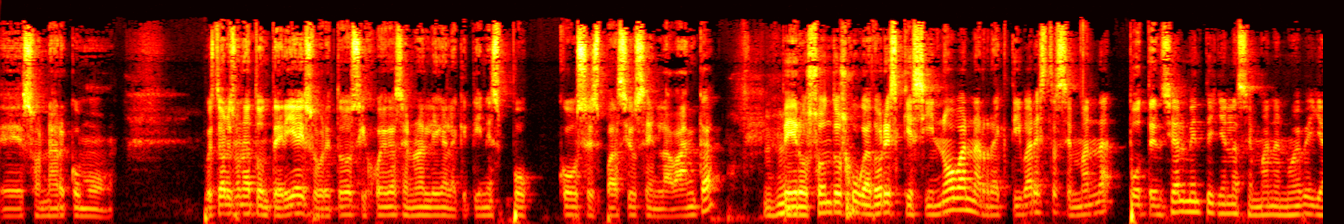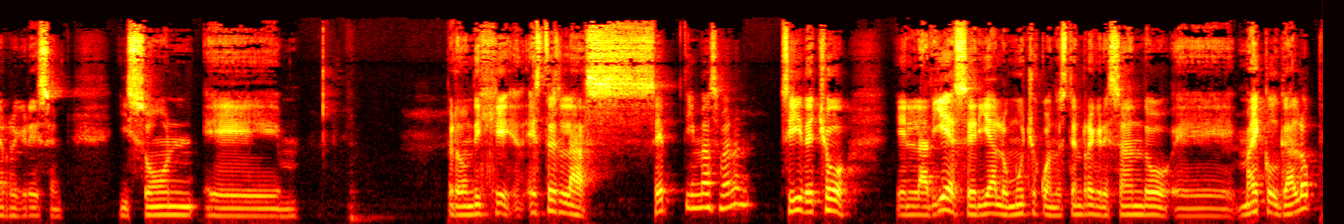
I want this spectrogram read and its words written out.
eh, sonar como pues tal vez una tontería y sobre todo si juegas en una liga en la que tienes pocos espacios en la banca, pero son dos jugadores que si no van a reactivar esta semana, potencialmente ya en la semana 9 ya regresen. Y son, eh, perdón, dije, esta es la séptima semana. Sí, de hecho, en la 10 sería lo mucho cuando estén regresando eh, Michael Gallup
